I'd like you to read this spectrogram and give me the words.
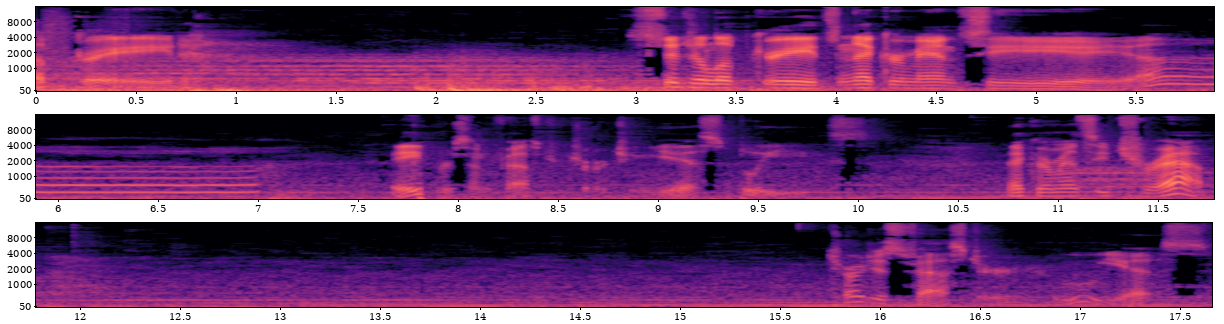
Upgrade. Sigil upgrades, necromancy. Uh, 8% faster charging. Yes, please. Necromancy trap. Charges faster. Ooh, yes.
